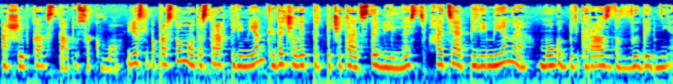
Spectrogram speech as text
ошибка статуса кво. Если по-простому, это страх перемен, когда человек предпочитает стабильность, хотя перемены могут быть гораздо выгоднее.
